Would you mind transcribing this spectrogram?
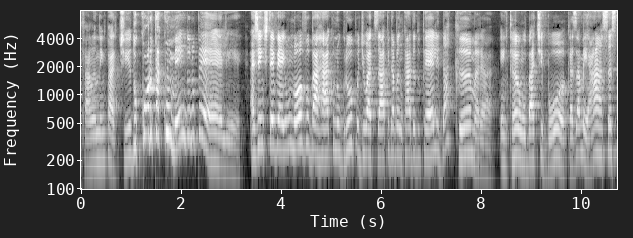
Falando em partido, o couro tá comendo no PL. A gente teve aí um novo barraco no grupo de WhatsApp da bancada do PL da Câmara. Então, o bate-boca, as ameaças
